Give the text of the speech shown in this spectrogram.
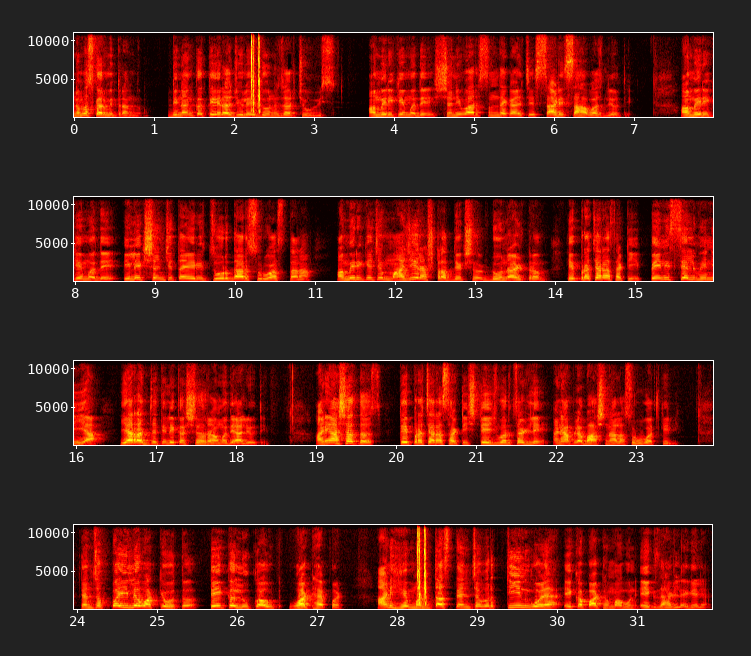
नमस्कार मित्रांनो. दिनांक तेरा जुलै दोन हजार चोवीस. अमेरिकेमध्ये शनिवार संध्याकाळचे साडेसहा वाजले होते. अमेरिकेमध्ये इलेक्शनची तयारी जोरदार सुरू असताना अमेरिकेचे माजी राष्ट्राध्यक्ष डोनाल्ड ट्रम्प हे प्रचारासाठी पेनिसेल्व्हेनिया या राज्यातील एका शहरामध्ये आले होते. आणि अशातच ते प्रचारासाठी स्टेजवर चढले आणि आपल्या भाषणाला सुरुवात केली. त्यांचं पहिलं वाक्य होतं take a look out what happen? आणि हे म्हणताच त्यांच्यावर तीन गोळ्या एका पाठोमागून एक झाडल्या गेल्या.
